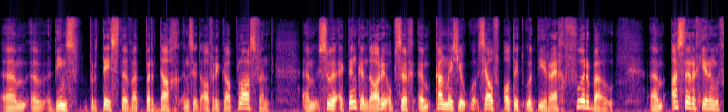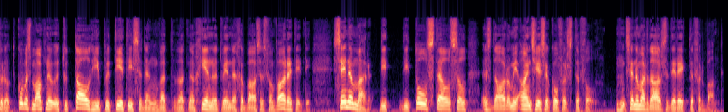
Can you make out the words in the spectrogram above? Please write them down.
ehm um, uh, diensproteste wat per dag in Suid-Afrika plaasvind. Ehm um, so ek dink in daardie opsig um, kan mens jouself altyd ook die reg voorbehou. Ehm um, as 'n regering byvoorbeeld, kom ons maak nou 'n totaal hipotetiese ding wat wat nou geen noodwendige basis van waarheid het nie. Sê nou maar die die tolstelsel is daar om die ANC se koffers te vul. Sê nou maar daar is 'n direkte verband.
